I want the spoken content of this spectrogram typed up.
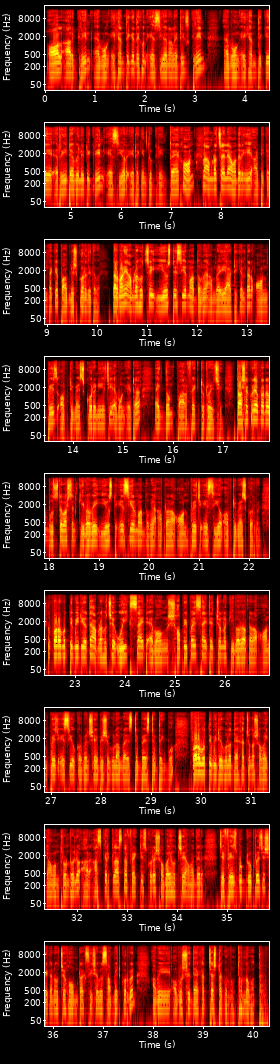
অল আর গ্রিন এবং এখান থেকে দেখুন এসিও অ্যানালিটিক্স গ্রিন এবং এখান থেকে রিডেবিলিটি গ্রিন এসিওর এটা কিন্তু গ্রিন তো এখন আমরা চাইলে আমাদের এই আর্টিকেলটাকে পাবলিশ করে দিতে পারি। তার মানে আমরা হচ্ছে ইউএসট এসিওর মাধ্যমে আমরা এই আর্টিকেলটার অন পেজ অপটিমাইজ করে নিয়েছি এবং এটা একদম পারফেক্ট রয়েছে। তো আশা করি আপনারা বুঝতে পারছেন কীভাবে ইউএসট এসিওর মাধ্যমে আপনারা অন পেজ এসিও অপটিমাইজ করবেন। তো পরবর্তী ভিডিওতে আমরা হচ্ছে উইক সাইট এবং শপিফাই সাইটের জন্য কীভাবে আপনারা অন পেজ এসিও করবেন সেই বিষয়গুলো আমরা স্টেপ বাই স্টেপ দেখব। পরবর্তী ভিডিওগুলো দেখার জন্য সবাইকে আমন্ত্রণ রইল। আর আজকের ক্লাসটা প্র্যাকটিস করে সবাই হচ্ছে আমাদের যে ফেসবুক গ্রুপ রয়েছে সেখানে হচ্ছে হোম টাক্স হিসাবে সাবমিট করবেন। আমি অবশ্যই দেখার চেষ্টা করব। ধন্যবাদ।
